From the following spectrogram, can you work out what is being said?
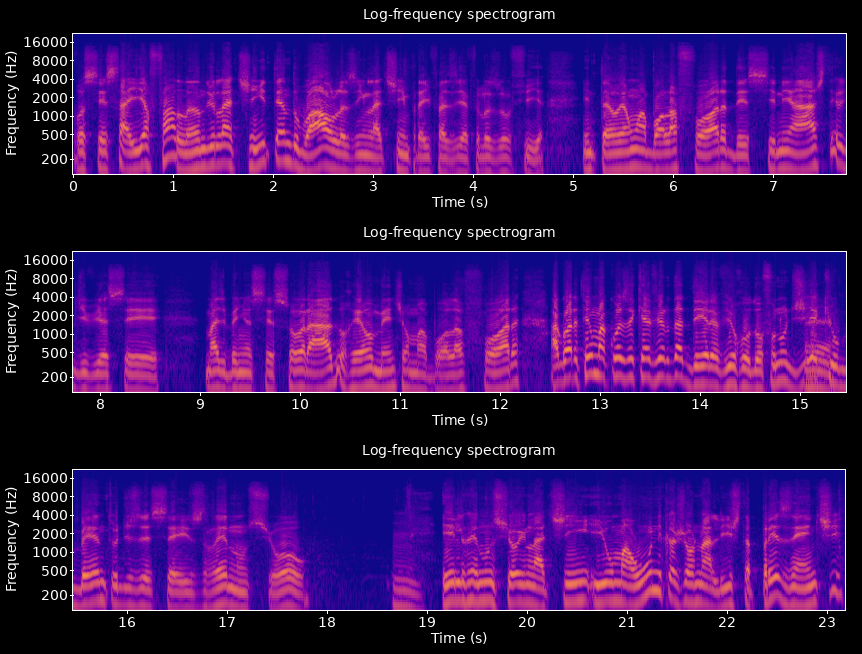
você saía falando em latim e tendo aulas em latim para ir fazer a filosofia. Então é uma bola fora desse cineasta, ele devia ser mais bem assessorado, realmente é uma bola fora. Agora tem uma coisa que é verdadeira, viu, Rodolfo? No dia É. que o Bento XVI renunciou, ele renunciou em latim e uma única jornalista presente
